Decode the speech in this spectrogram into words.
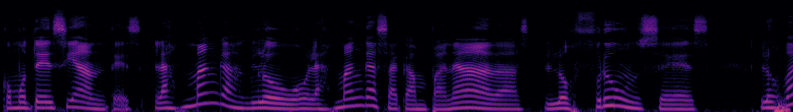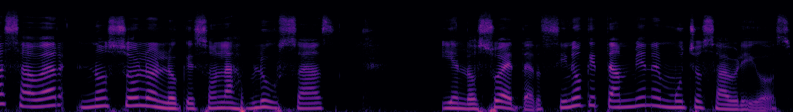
Como te decía antes, las mangas globo, las mangas acampanadas, los frunces, los vas a ver no solo en lo que son las blusas y en los suéteres, sino que también en muchos abrigos.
